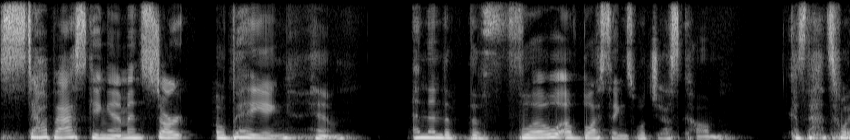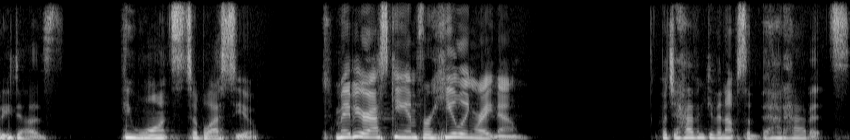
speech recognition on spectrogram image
stop asking him and start obeying him. And then the, the flow of blessings will just come because that's what he does. He wants to bless you. Maybe you're asking him for healing right now, but you haven't given up some bad habits.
